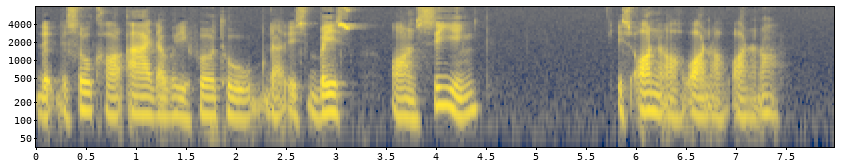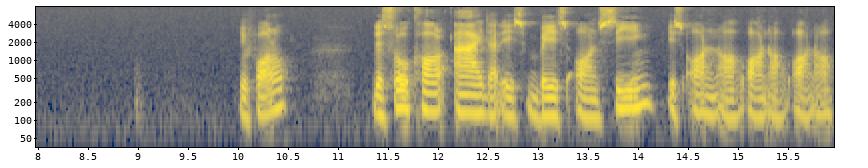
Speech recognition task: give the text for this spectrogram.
the, the so-called I that we refer to that is based on seeing is on and off, on and off, on and off. You follow? The so-called I that is based on seeing is on and off, on and off, on and off,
